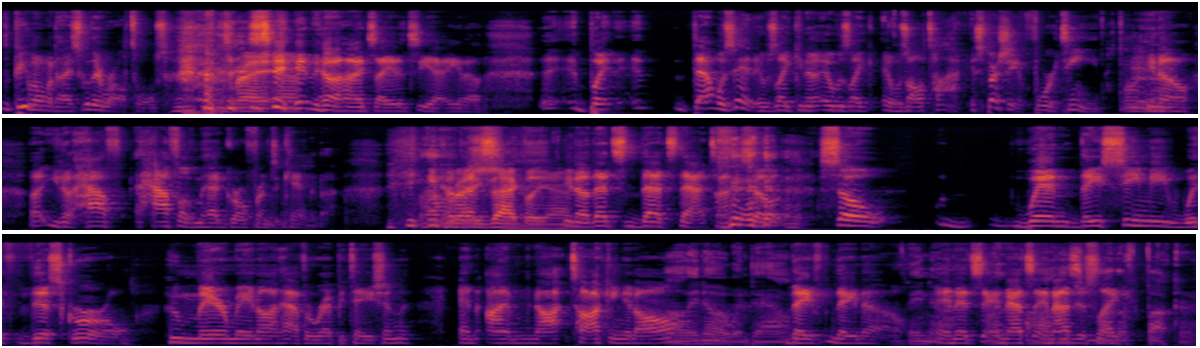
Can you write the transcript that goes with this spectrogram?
the people I went to high school, they were all tools. Right, yeah. you know, hindsight, it's yeah, you know, but it, that was it. It was like you know, it was like it was all talk, especially at fourteen. You know, uh, you know, half half of them had girlfriends in Canada. you know, Right, exactly. Yeah. you know that's that's that time so so when they see me with this girl who may or may not have a reputation and i'm not talking at all Oh, they know it went down. they they know They know. and it's and that's oh, and i'm just like motherfucker.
